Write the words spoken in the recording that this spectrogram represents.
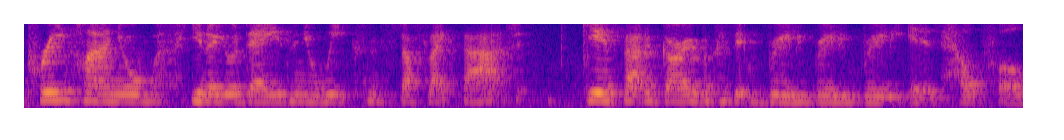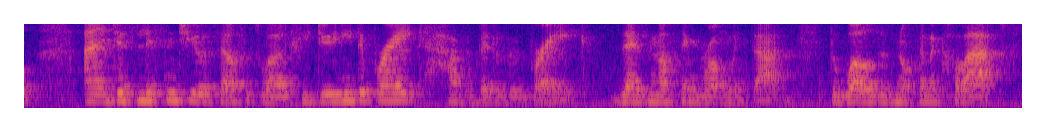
pre-plan your, you know, your days and your weeks and stuff like that, give that a go because it really really really is helpful. And just listen to yourself as well. If you do need a break have a bit of a break. There's nothing wrong with that. The world is not going to collapse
